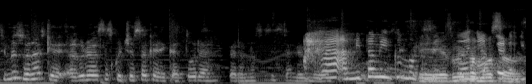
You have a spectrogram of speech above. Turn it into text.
Sí me suena que alguna vez escuché esa caricatura, pero no sé si salió. Ajá, a mí también como que sí, me es muy famoso. pero mi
